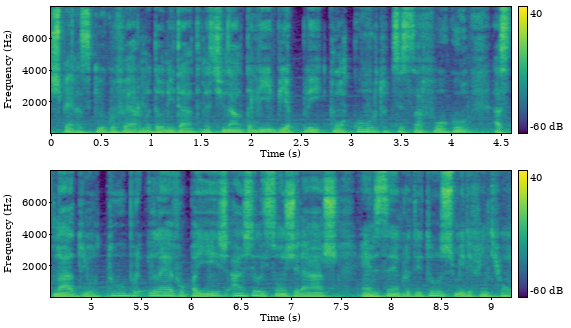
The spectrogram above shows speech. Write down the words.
Espera-se que o governo da Unidade Nacional da Líbia Líbia aplique um acordo de cessar-fogo assinado em outubro e leva o país às eleições gerais em dezembro de 2021.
